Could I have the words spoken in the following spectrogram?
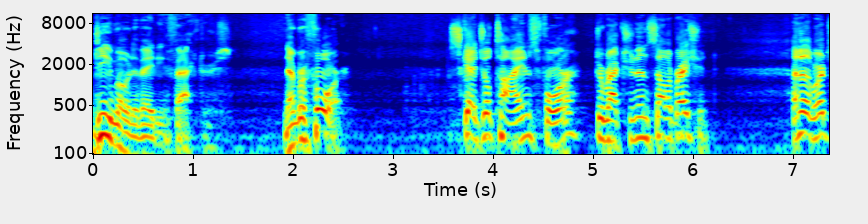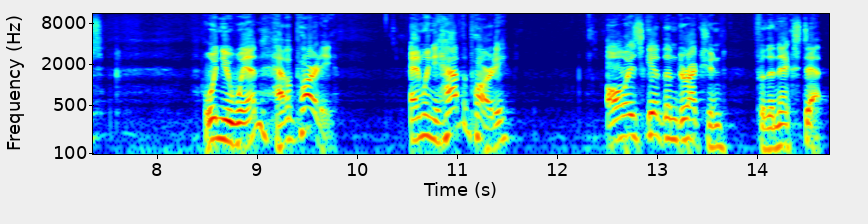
demotivating factors. Number four, schedule times for direction and celebration. In other words, when you win, have a party. And when you have the party, always give them direction for the next step.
